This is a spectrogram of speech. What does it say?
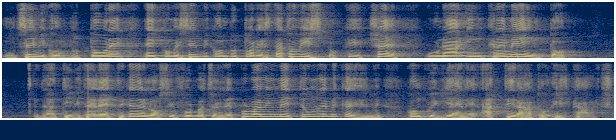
un semiconduttore e come semiconduttore è stato visto che c'è un incremento dell'attività elettrica nell'osso in formazione ed è probabilmente uno dei meccanismi con cui viene attirato il calcio.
